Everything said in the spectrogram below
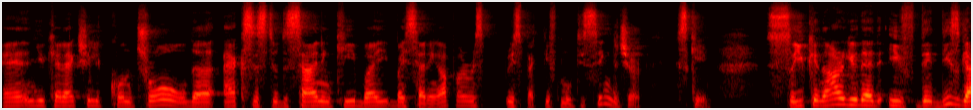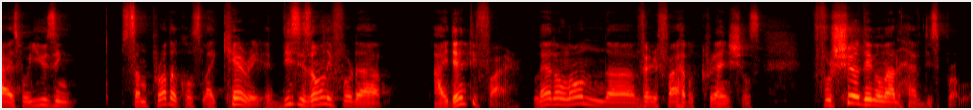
and you can actually control the access to the signing key by, by setting up a res- respective multi-signature scheme. So you can argue that if the, these guys were using some protocols like KERI, and this is only for the identifier, let alone the verifiable credentials, for sure they will not have this problem.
